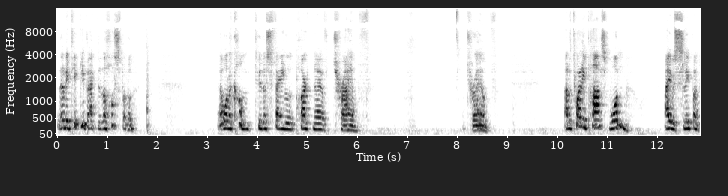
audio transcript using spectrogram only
Let me take you back to the hospital. I want to come to this final part now of triumph. Triumph. At a 20 past one, I was sleeping.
